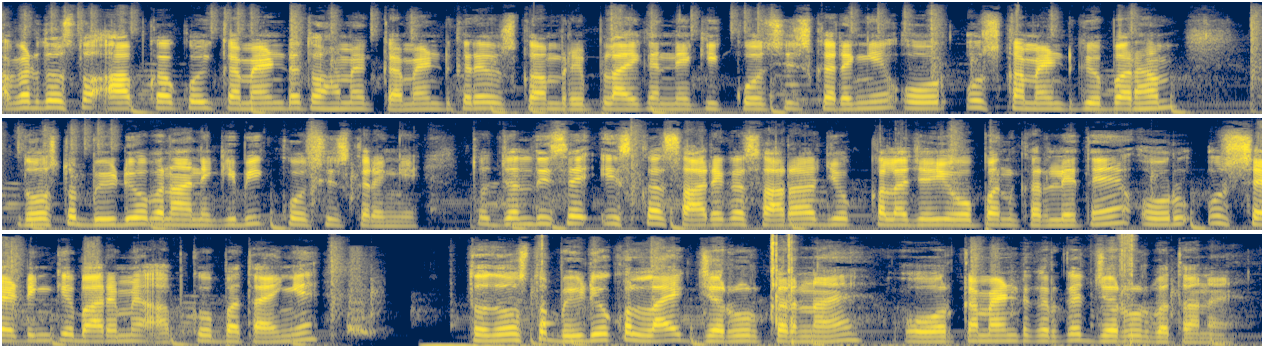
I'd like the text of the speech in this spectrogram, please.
अगर दोस्तों आपका कोई कमेंट है तो हमें कमेंट करें, उसका हम रिप्लाई करने की कोशिश करेंगे और उस कमेंट के ऊपर हम दोस्तों वीडियो बनाने की भी कोशिश करेंगे। तो जल्दी से इसका सारे का सारा जो कलज है ये ओपन कर लेते हैं और उस सेटिंग के बारे में आपको बताएँगे। तो दोस्तों वीडियो को लाइक ज़रूर करना है और कमेंट करके ज़रूर बताना है।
